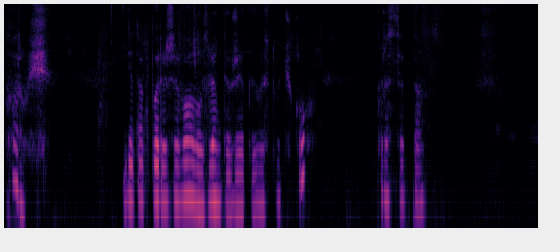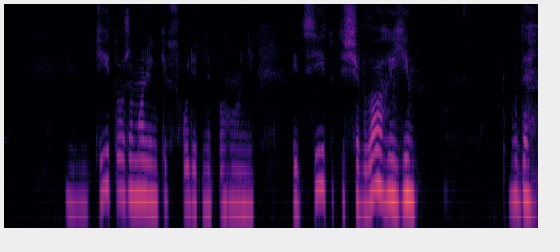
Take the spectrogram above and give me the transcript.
Хороші. Я так переживала, ось гляньте вже який листочок. Ох, красота. Ті теж маленькі всходять непогані. І ці тут ще влаги їм буде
